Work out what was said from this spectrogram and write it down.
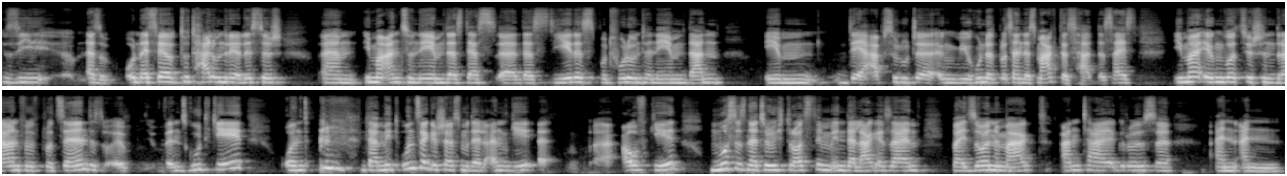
sie, also, und es wäre total unrealistisch, ähm, immer anzunehmen, dass das, äh, dass jedes Portfoliounternehmen dann eben der absolute irgendwie 100 Prozent des Marktes hat. Das heißt, immer irgendwo zwischen 3 und 5 Prozent, äh, wenn es gut geht. Und damit unser Geschäftsmodell angeht, äh, aufgeht, muss es natürlich trotzdem in der Lage sein, bei so einer Marktanteilgröße ein, ein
